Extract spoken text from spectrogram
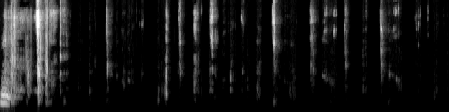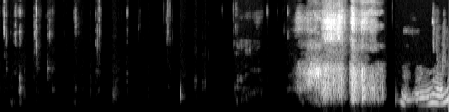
อืม Mm-hmm.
